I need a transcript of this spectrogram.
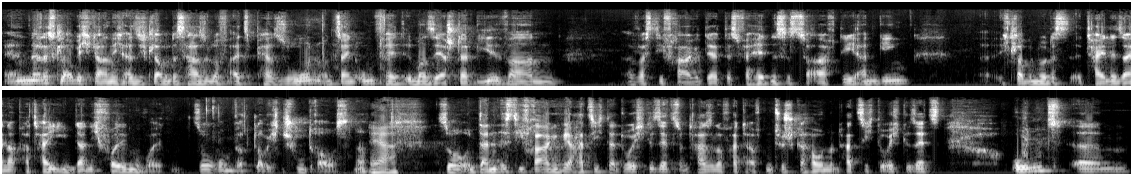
Äh, na, das glaube ich gar nicht. Also ich glaube, dass Haseloff als Person und sein Umfeld immer sehr stabil waren, äh, was die Frage der, des Verhältnisses zur AfD anging. Äh, ich glaube nur, dass Teile seiner Partei ihm da nicht folgen wollten. So rum wird, glaube ich, ein Schuh draus. Ne? Ja. So, und dann ist die Frage, wer hat sich da durchgesetzt? Und Haseloff hat auf den Tisch gehauen und hat sich durchgesetzt. Und ähm,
